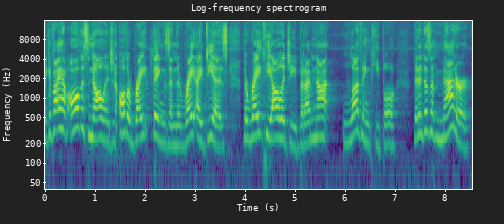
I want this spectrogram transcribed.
Like if I have all this knowledge and all the right things and the right ideas, the right theology, but I'm not loving people, then it doesn't matter.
